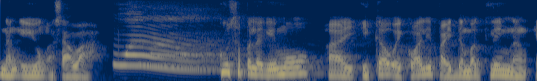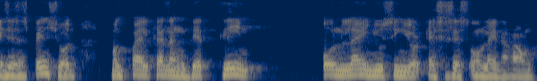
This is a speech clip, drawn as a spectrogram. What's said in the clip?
ng iyong asawa. Wow. Kung sa palagay mo ay ikaw ay qualified na mag-claim ng SSS pension, mag-file ka ng death claim online using your SSS online account.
